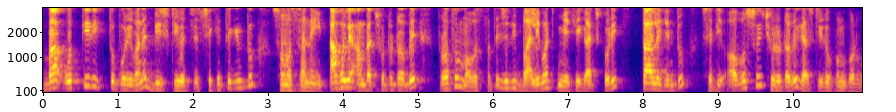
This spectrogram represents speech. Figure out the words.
বা অতিরিক্ত পরিমাণে বৃষ্টি হচ্ছে, সেক্ষেত্রে কিন্তু সমস্যা নেই। তাহলে আমরা ছোট টবে প্রথম অবস্থাতে যদি বালি মাটি মেখে গাছ করি, তাহলে কিন্তু সেটি অবশ্যই ছোট টবে গাছটি রোপণ করব।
